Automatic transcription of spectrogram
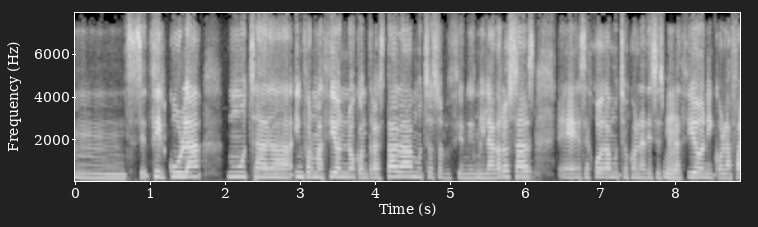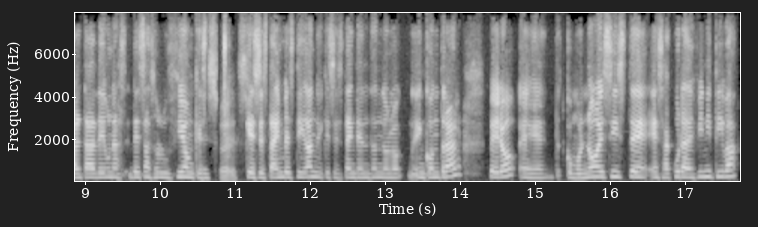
mm, circula mucha información no contrastada, muchas soluciones milagrosas, eh, se juega mucho con la desesperación y con la falta de, una, de esa solución que, que se está investigando y que se está intentando encontrar, pero como no existe esa cura definitiva,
